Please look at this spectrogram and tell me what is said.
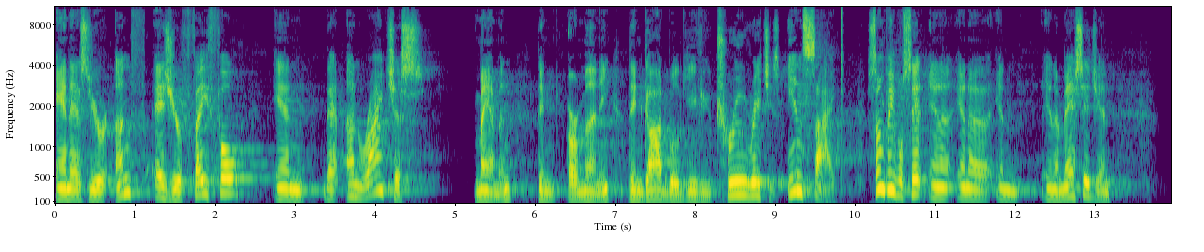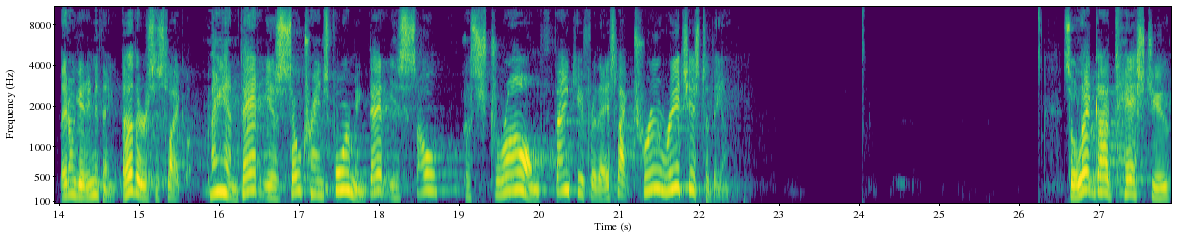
And as you're, un- as you're faithful in that unrighteous mammon then, or money, then God will give you true riches, insight. Some people sit in a, in a, in, in a message and they don't get anything. Others, it's like, man, that is so transforming. That is so uh, strong. Thank you for that. It's like true riches to them. So let God test you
